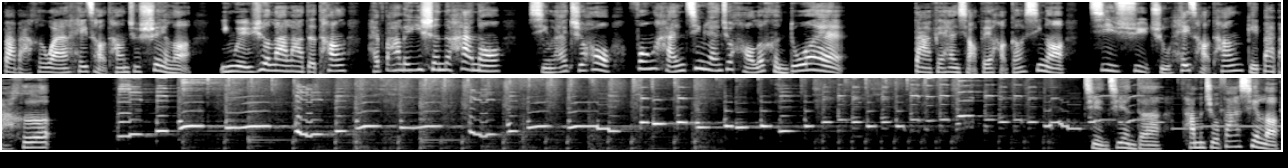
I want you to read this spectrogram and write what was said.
爸爸喝完黑草汤就睡了，因为热辣辣的汤还发了一身的汗哦。醒来之后，风寒竟然就好了很多哎。大飞和小飞好高兴哦，继续煮黑草汤给爸爸喝。渐渐的，他们就发现了，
